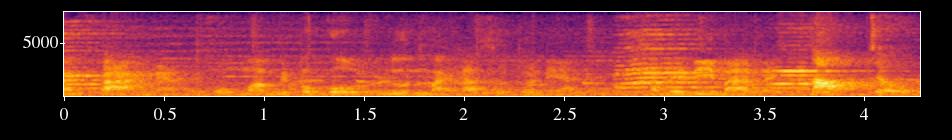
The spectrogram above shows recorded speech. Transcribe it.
ต่างๆเนี่ย ผมมามิโปโกรุ่นใหม่ล่าสุดตัวเนี้ยทำได้ดีมากเลยครับ ตอบโจทย์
